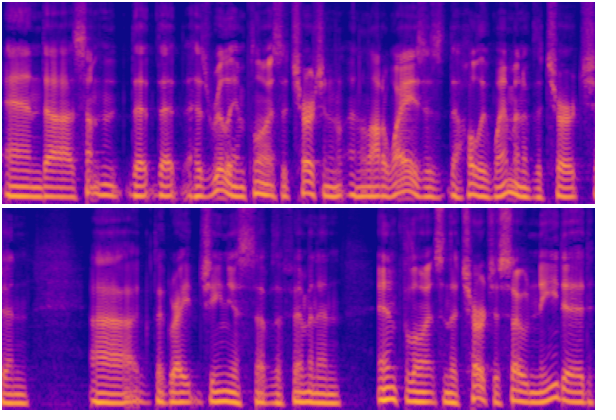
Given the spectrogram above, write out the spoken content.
and uh, something that that has really influenced the church in, in, a lot of ways is the holy women of the church and uh, the great genius of the feminine influence in the church is so needed.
